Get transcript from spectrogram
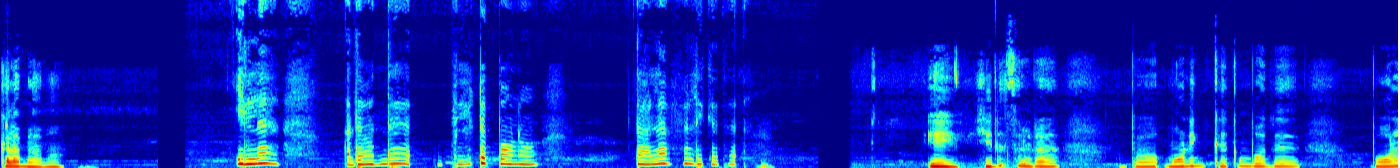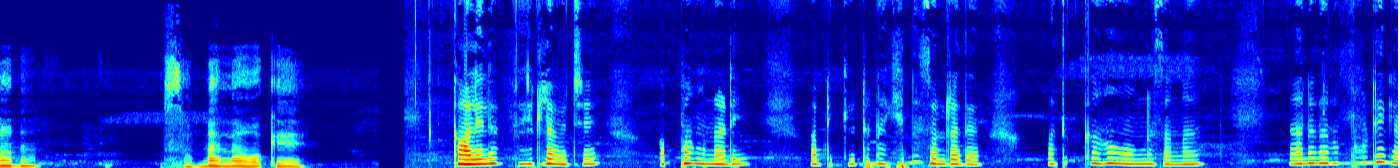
கிளம்பலாமா? இல்லை அது வந்து வீட்டுக்கு போகணும். தலை வலிக்குது. ஏய் என்ன சொல்ற? இப்போ மார்னிங் கேட்கும்போது போலான்னு சொன்னல ஓகே காலையில் வீட்டில் வச்சு அப்பா முன்னாடி அப்படி கேட்டு நான் என்ன சொல்கிறது அதுக்காக ஒன்று சொன்னேன். ஆனால் நான் முடியல.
